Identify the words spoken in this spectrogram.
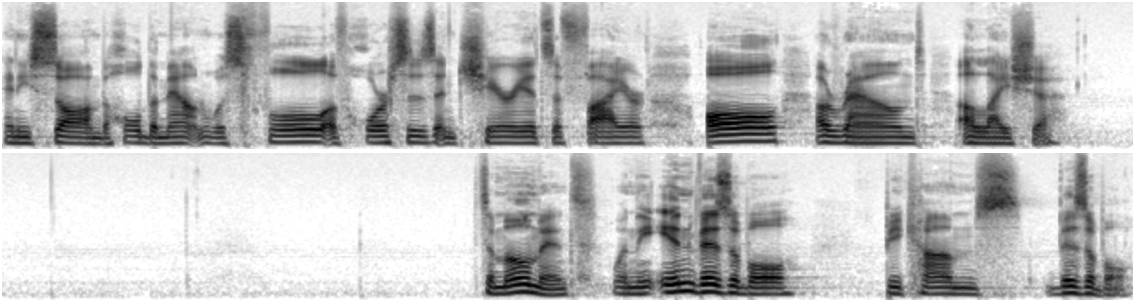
and he saw, and behold, the mountain was full of horses and chariots of fire all around Elisha. It's a moment when the invisible becomes visible.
